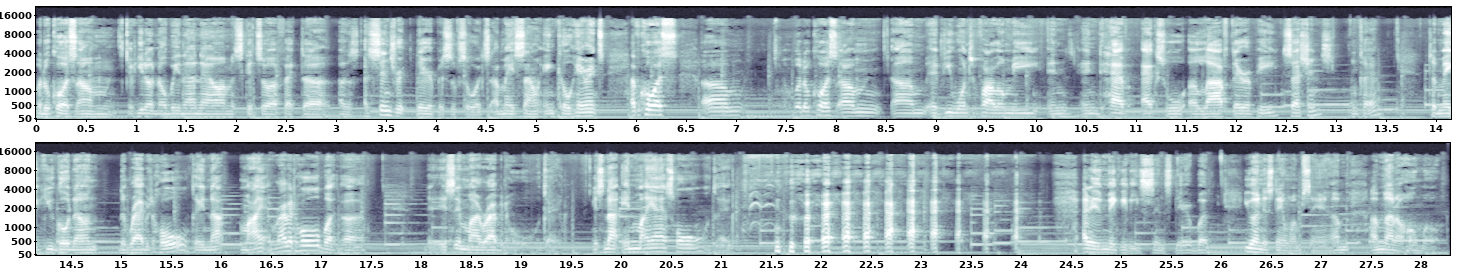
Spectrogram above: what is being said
But of course, um, if you don't know me now, now I'm a schizoaffective, a eccentric therapist of sorts. I may sound incoherent, of course, um, but of course, um, um, if you want to follow me and, and have actual uh, live therapy sessions, okay, to make you go down the rabbit hole, okay, not my rabbit hole, but uh, it's in my rabbit hole, okay, it's not in my asshole, okay. I didn't make any sense there, but you understand what I'm saying. I'm I'm not a homo.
